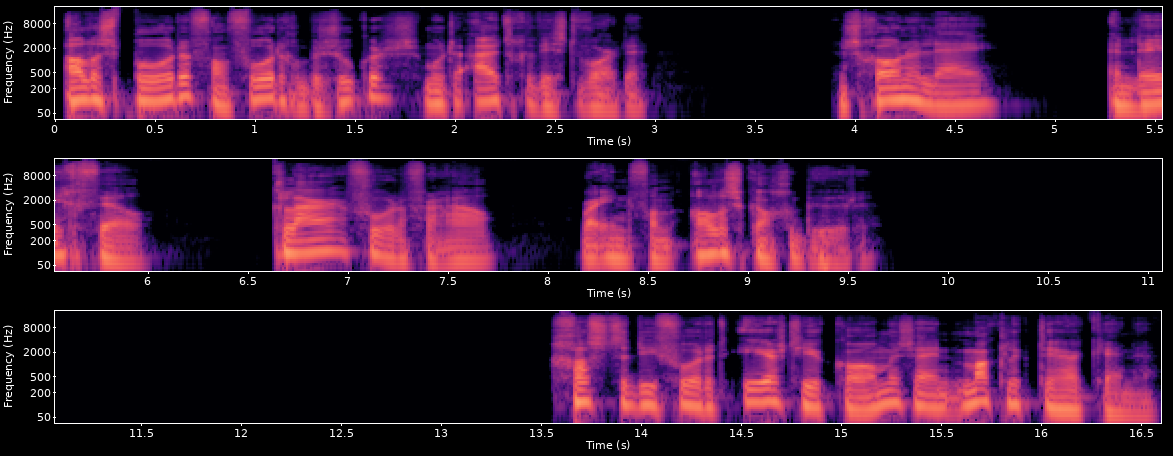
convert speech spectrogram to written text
Alle sporen van vorige bezoekers moeten uitgewist worden. Een schone lei, een leeg vel, klaar voor een verhaal waarin van alles kan gebeuren. Gasten die voor het eerst hier komen zijn makkelijk te herkennen.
